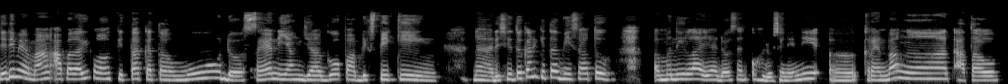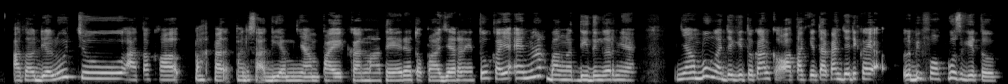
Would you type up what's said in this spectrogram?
Jadi memang apalagi kalau kita ketemu dosen yang jago public speaking. Nah di situ kan kita bisa tuh uh, menilai ya dosen, oh dosen ini uh, keren banget atau atau dia lucu atau kalau pada saat dia menyampaikan materi atau pelajaran itu kayak enak banget didengarnya nyambung aja gitu kan ke otak kita kan jadi kayak lebih fokus gitu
